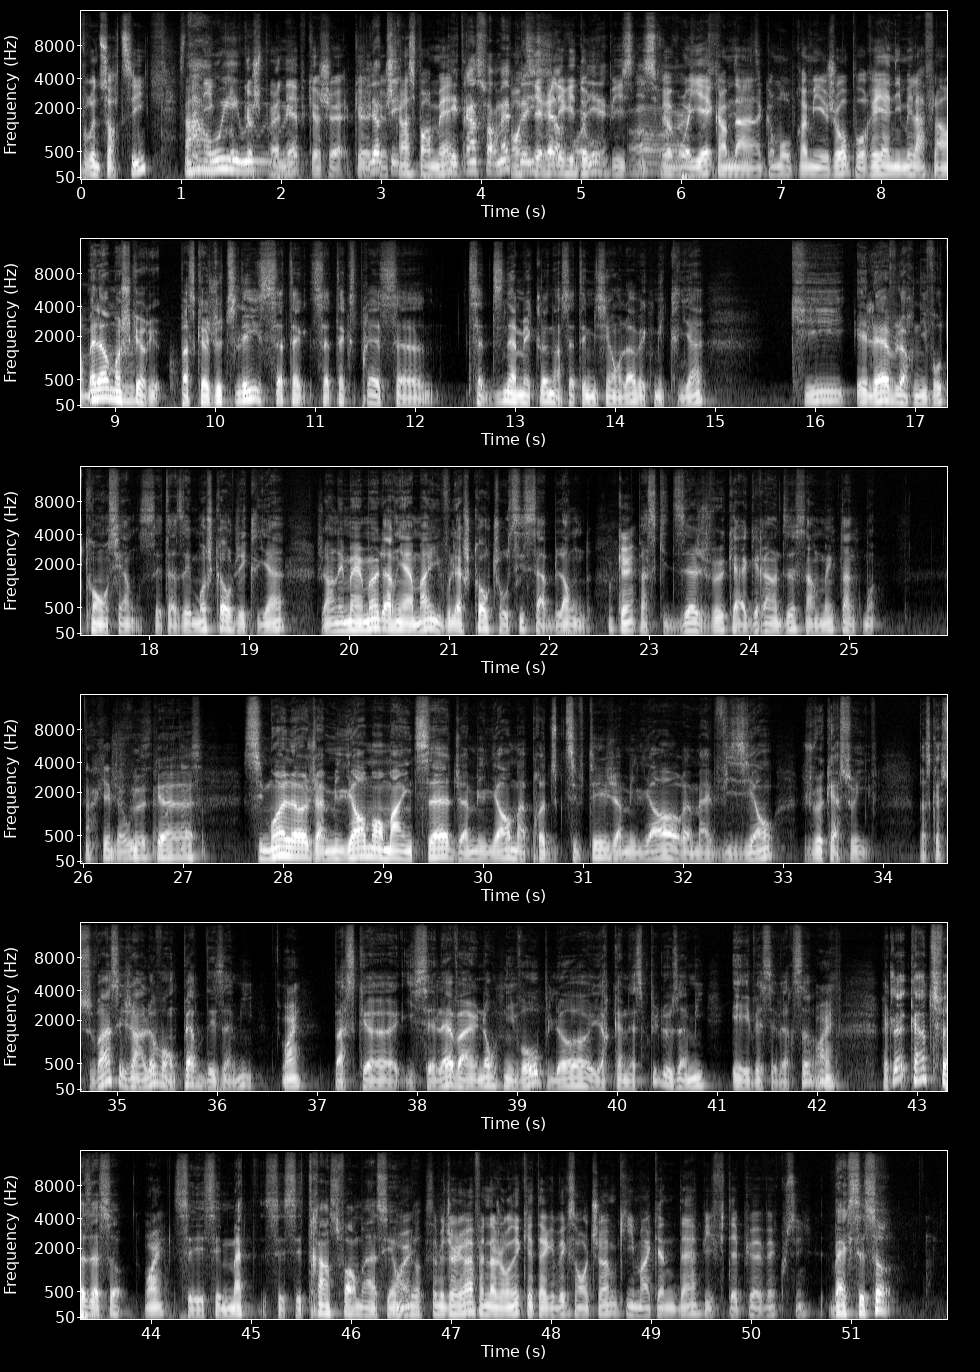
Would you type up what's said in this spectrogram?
pour une sortie. C'était Ah des oui, oui, que je prenais oui. puis que je, que, Puis là, que je transformais. On tirait les rideaux, puis ils Ah, se revoyaient ouais, comme, c'est- dans, comme au premier jour pour réanimer la flamme. Mais là, moi, je suis curieux parce que j'utilise cette, express, euh, cette dynamique-là dans cette émission-là avec mes clients qui élèvent leur niveau de conscience. C'est-à-dire, moi, je coach des clients. J'en ai même un dernièrement, il voulait que je coach aussi sa blonde parce qu'il disait, je veux qu'elle grandisse en même temps que moi. OK, ben Je oui, veux que-. Si moi, là, j'améliore mon mindset, j'améliore ma productivité, j'améliore ma vision, je veux qu'elle suive. Parce que souvent, ces gens-là vont perdre des amis Ouais. Parce qu'ils s'élèvent à un autre niveau, puis là, ils ne reconnaissent plus leurs amis et vice-versa. Ouais. Fait que là, quand tu faisais ça, Ouais. ces, ces, mat- ces- ces Ouais. transformations-là, Ça m'est déjà arrivé à la fin de la journée qui est arrivé avec son chum qui manquait une dent puis il fitait plus avec aussi. ben c'est ça.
